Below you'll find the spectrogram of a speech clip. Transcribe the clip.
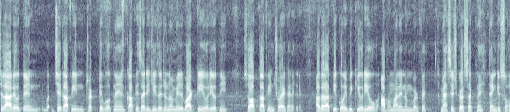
चला रहे होते हैं, बच्चे काफ़ी इंट्रक्टिव होते हैं, काफ़ी सारी चीज़ें जो ना मिल बांट की हो रही होती हैं सो आप काफ़ी इन्जॉय करेंगे। अगर आपकी कोई भी क्यूरी हो, आप हमारे नंबर पर मैसेज कर सकते हैं। थैंक यू सो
